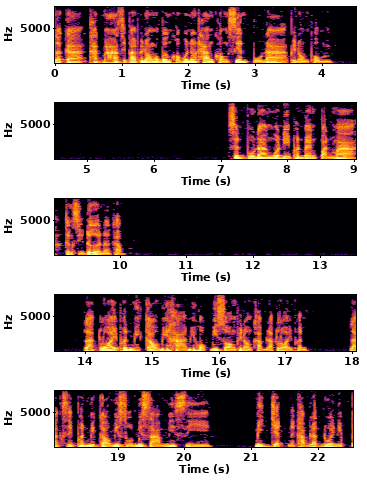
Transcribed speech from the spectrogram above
แล้วก็ถัดมาสิพาพี่น้องมาเบิ่งขอมูลแนวทางของเซียนปูหน้าพี่น้องผม เซียนปูนางวนีเพิ่นแบ่งปันมาจังสีเด้อนะครับหลักร้อยเพิ่นมีเก่ามีหามีหกมีสองพี่น้องครับหลักร้อยเพิ่นหลักสิบเพิ่นมีเก่ามีศูนย์มีสามมีสี่มีเจ็ดนะครับหลักหน่วยนี่แป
